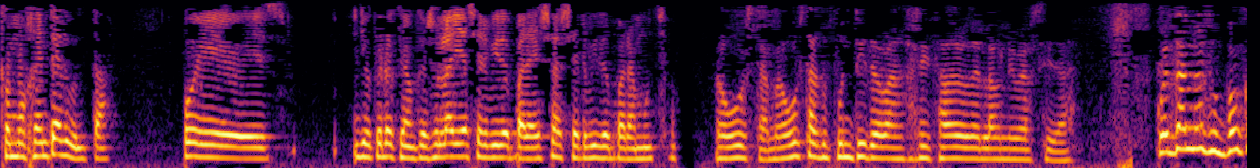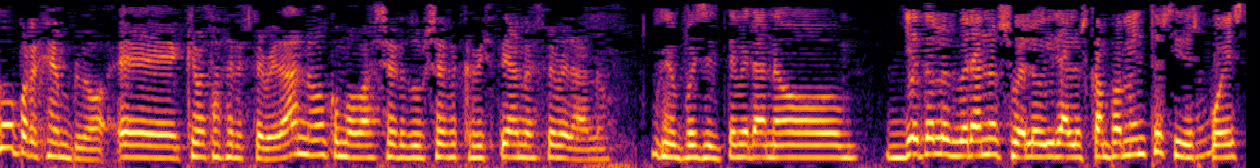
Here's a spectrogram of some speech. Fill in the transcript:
como gente adulta, pues yo creo que aunque solo haya servido para eso, ha servido para mucho. Me gusta, me gusta tu puntito evangelizador de la universidad. Cuéntanos un poco, por ejemplo, eh, qué vas a hacer este verano, cómo va a ser tu ser cristiano este verano. Pues este verano, yo todos los veranos suelo ir a los campamentos y después,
